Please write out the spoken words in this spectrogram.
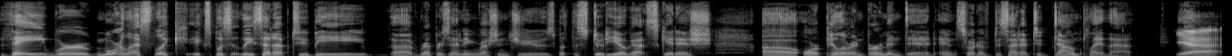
they were more or less like explicitly set up to be uh, representing Russian Jews, but the studio got skittish, uh, or Piller and Berman did, and sort of decided to downplay that. Yeah,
